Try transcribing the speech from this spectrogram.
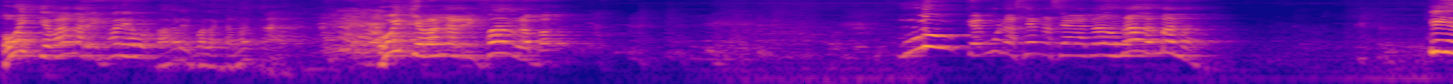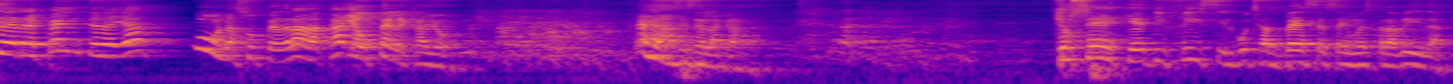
Hoy que van a rifar, van a rifar la canasta. Hoy que van a rifarla. Nunca en una cena se ha ganado nada, hermana. Y de repente de allá, una supedrada cae y a usted le cayó. Es así se la gana. Yo sé que es difícil muchas veces en nuestra vida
